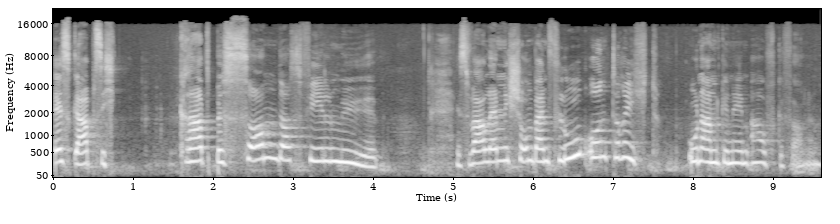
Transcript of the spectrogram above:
Es gab sich gerade besonders viel Mühe. Es war nämlich schon beim Flugunterricht unangenehm aufgefallen.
